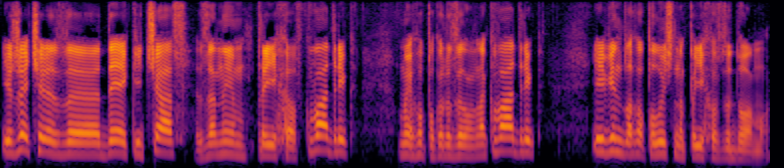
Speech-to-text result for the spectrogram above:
І вже через деякий час за ним приїхав квадрік, ми його погрузили на квадрік, і він благополучно поїхав додому.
